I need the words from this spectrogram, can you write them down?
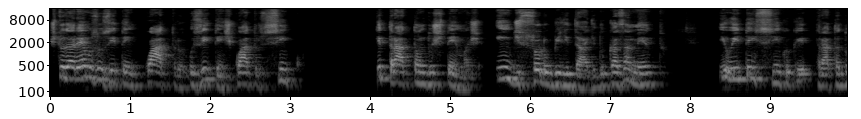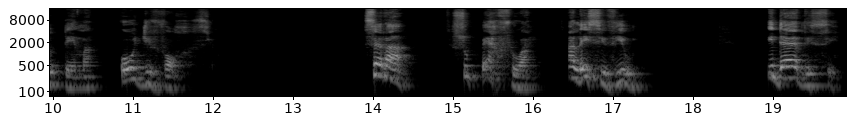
Estudaremos os itens 4, os itens 4 e 5, que tratam dos temas indissolubilidade do casamento, e o item 5 que trata do tema o divórcio. Será supérflua a lei civil e deve-se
